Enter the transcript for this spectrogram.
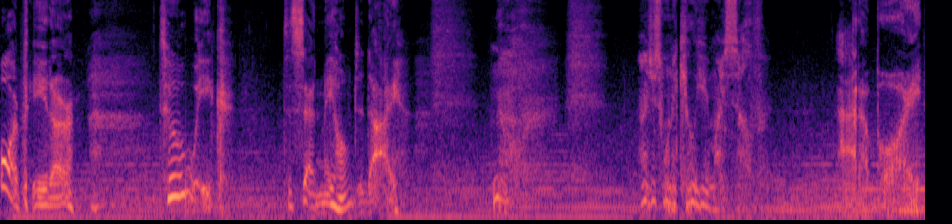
Poor Peter. Too weak to send me home to die. No. I just want to kill you myself. Attaboy.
